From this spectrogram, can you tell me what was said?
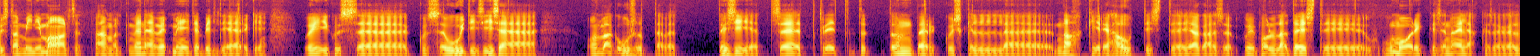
üsna minimaalselt, vähemalt Vene meediapildi järgi, või kus see, kus see uudis ise on väga usutav, et tõsi, et see, et Grete Thunberg kuskil äh, nahkhiiri hautist jagas, võib olla tõesti humoorikas ja naljakas, aga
